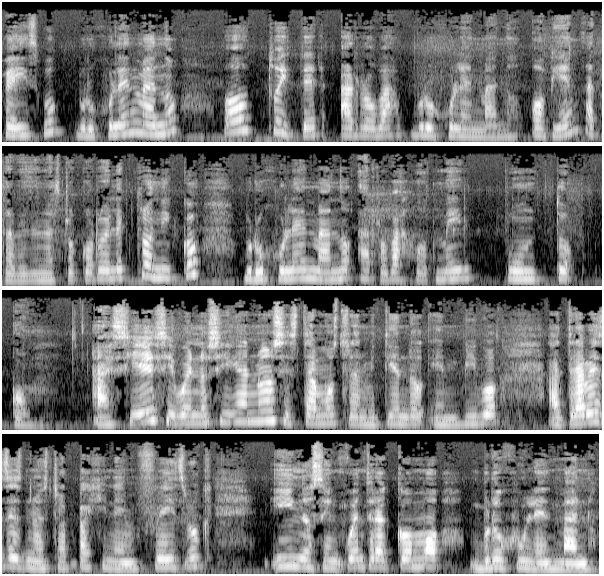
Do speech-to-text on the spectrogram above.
Facebook, Brújula en Mano o Twitter arroba brújula en mano o bien a través de nuestro correo electrónico brújula en mano arroba hotmail.com. Así es, y bueno, síganos, estamos transmitiendo en vivo a través de nuestra página en Facebook y nos encuentra como Brújula en Mano.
